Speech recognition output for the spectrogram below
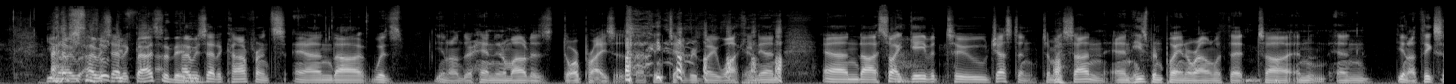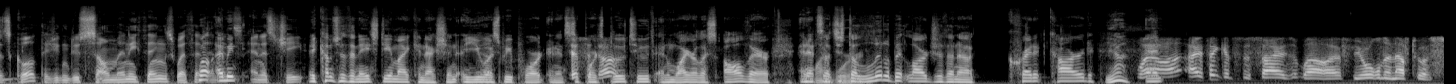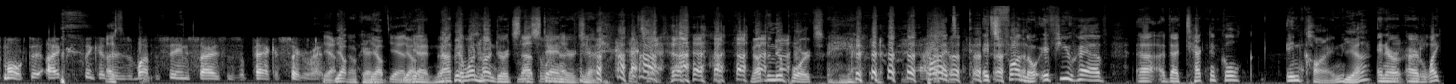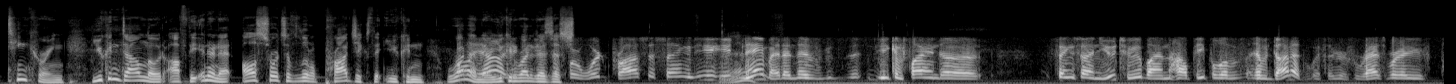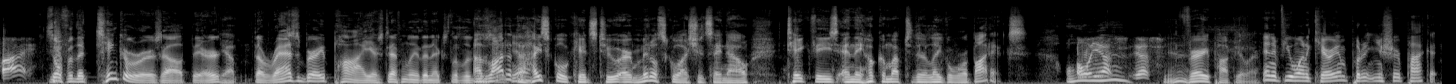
You know, I- I, was at a fascinating. I was at a conference and uh, was you know they're handing them out as door prizes. I think to everybody walking in, and uh, so I gave it to Justin, to my son, and he's been playing around with it uh, and and you know thinks it's cool because you can do so many things with it. Well, and I mean- it's, and it's cheap. It comes with an HDMI connection, a USB port, and it it supports does. Bluetooth and wireless all there. And it's my uh, just a little bit larger than a credit card. Yeah. Well, And- I think it's the size. Well, if you're old enough to have smoked, I think it is about the same size as a pack of cigarettes. Yeah. Yep. Okay. Yep. Yeah, yep. Yeah, not the 100s, the Not the standard. Yeah. Not the Newports. but it's fun though. If you have uh, that technical incline Yeah. and are, are like tinkering, you can download off the internet all sorts of little projects that you can run Oh, on there. You can run it as a for word processing. You, you name it, and they've- you can find uh, things on YouTube on how people have, have done it with their Raspberry Pi. So for the tinkerers out there, Yep. the Raspberry Pi is definitely the next little. a lot of the high school kids too, or middle school, I should say now, take these and they hook them up to their Lego robotics. Oh, yes, yes. Very popular. And if you want to carry them, put it in your shirt pocket.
